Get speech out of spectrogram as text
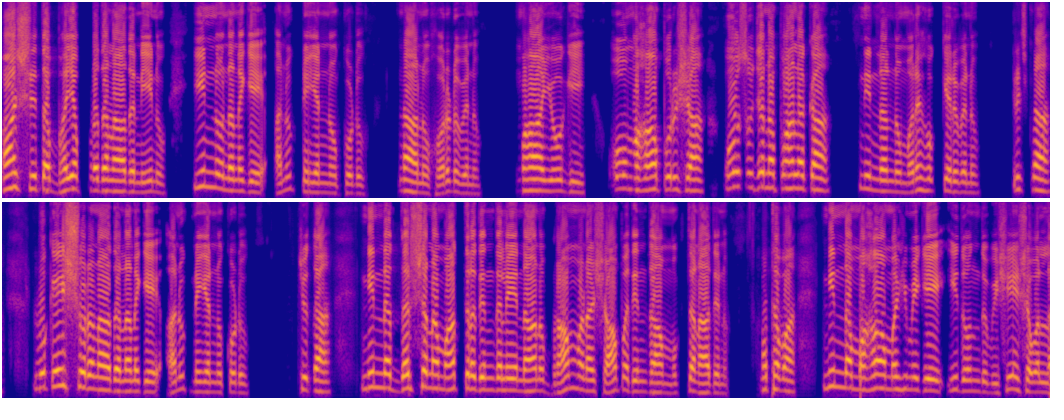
ಆಶ್ರಿತ ಭಯಪ್ರದನಾದ ನೀನು ಇನ್ನು ನನಗೆ ಅನುಜ್ಞೆಯನ್ನು ಕೊಡು. ನಾನು ಹೊರಡುವೆನು. ಮಹಾಯೋಗಿ, ಓ ಮಹಾಪುರುಷ, ಓ ಸುಜನ ಪಾಲಕ, ನಿನ್ನನ್ನು ಮೊರೆ ಹೊಕ್ಕಿರುವೆನು ಕೃಷ್ಣ, ಲೋಕೇಶ್ವರನಾದ ನನಗೆ ಅನುಜ್ಞೆಯನ್ನು ಕೊಡು. ಚ್ಯುತ, ನಿನ್ನ ದರ್ಶನ ಮಾತ್ರದಿಂದಲೇ ನಾನು ಬ್ರಾಹ್ಮಣ ಶಾಪದಿಂದ ಮುಕ್ತನಾದೆನು. ಅಥವಾ ನಿನ್ನ ಮಹಾಮಹಿಮೆಗೆ ಇದೊಂದು ವಿಶೇಷವಲ್ಲ,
